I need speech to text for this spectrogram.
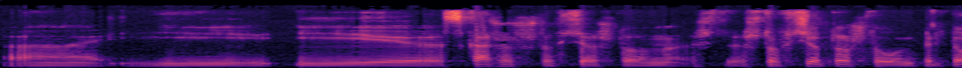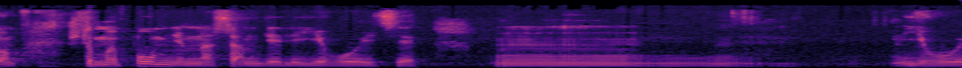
э, и, и скажут, что все, что, он, что, что все то, что он, при том, что мы помним на самом деле его эти его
